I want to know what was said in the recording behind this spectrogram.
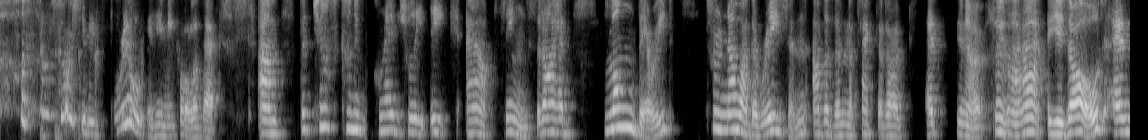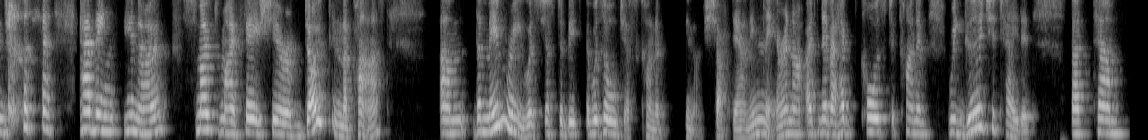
I'm sure she'd be thrilled to hear me call her that. Um, but just kind of gradually eke out things that I had long buried through no other reason other than the fact that I, at you know, years old and having you know smoked my fair share of dope in the past, um, the memory was just a bit. It was all just kind of you know shut down in there, and I, would never had cause to kind of regurgitate it. But um,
